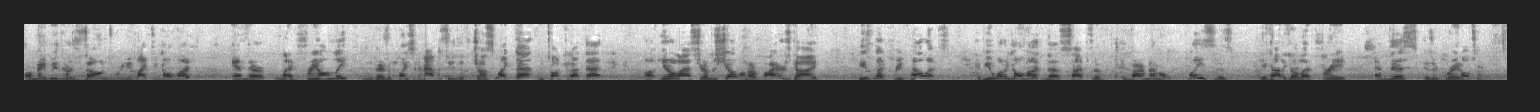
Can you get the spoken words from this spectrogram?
or maybe there's zones where you'd like to go hunt and they're lead free only. There's a place in Havasu that's just like that. We talked about that. Uh, you know, last year on the show on our buyer's guide, these lead free pellets. If you want to go hunt in those types of environmental places, you got to go lead free. And this is a great alternative.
